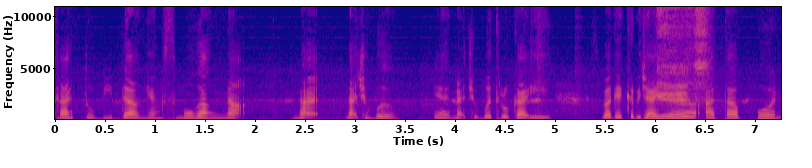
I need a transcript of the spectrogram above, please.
satu bidang yang semua orang nak nak nak cuba ya nak cuba terukai sebagai kerjaya Yes. ataupun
